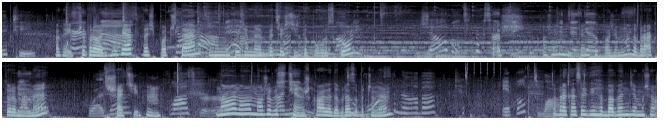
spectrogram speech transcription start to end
Okej, przeprowadź wywiad, weź pocztę, mm, pójdziemy wyczyścić do połysku. Chcesz? 85 poziom. No dobra, a który mamy? Trzeci. Hmm. No, no, może być ciężko, ale dobra, zobaczymy. Dobra, Cassidy chyba będzie musiał...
